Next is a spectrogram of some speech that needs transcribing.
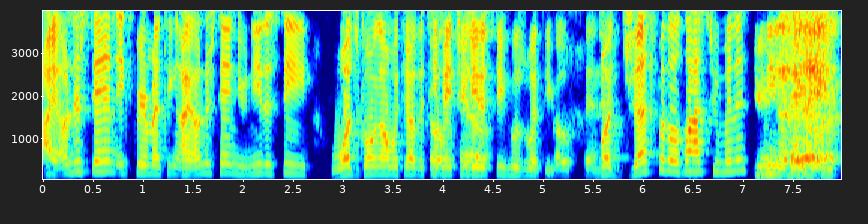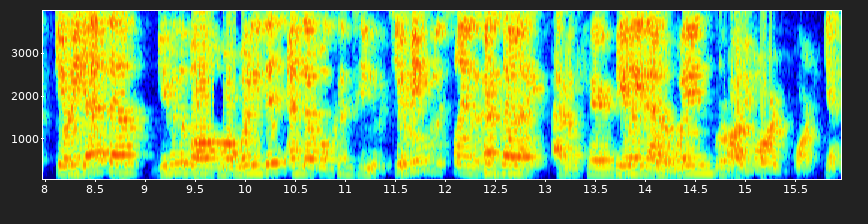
I understand experimenting. I understand you need to see what's going on with your other Go teammates. You need to see who's with you. But just for those last two minutes, You need to Take say, over. Give me- forget them, give me the ball, we're winning this, and then we'll continue. give me who's playing the best Because- tonight. I don't care. Give Because me the that. wins We're more important. Yeah.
